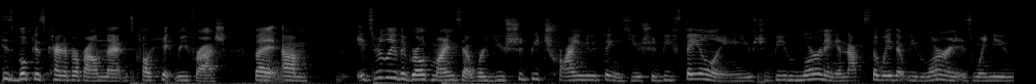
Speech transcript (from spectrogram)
his book is kind of around that. It's called Hit Refresh. But Mm. um it's really the growth mindset where you should be trying new things. You should be failing. You should be learning and that's the way that we learn is when you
